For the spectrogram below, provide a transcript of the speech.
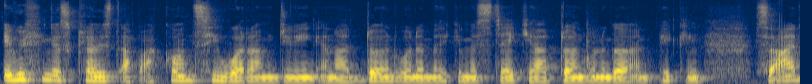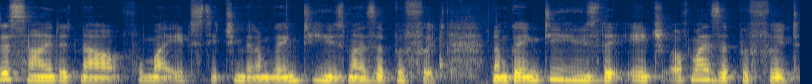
everything is closed up. I can't see what I'm doing and I don't want to make a mistake here. I don't want to go unpicking. So I decided now for my edge stitching that I'm going to use my zipper foot. And I'm going to use the edge of my zipper foot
